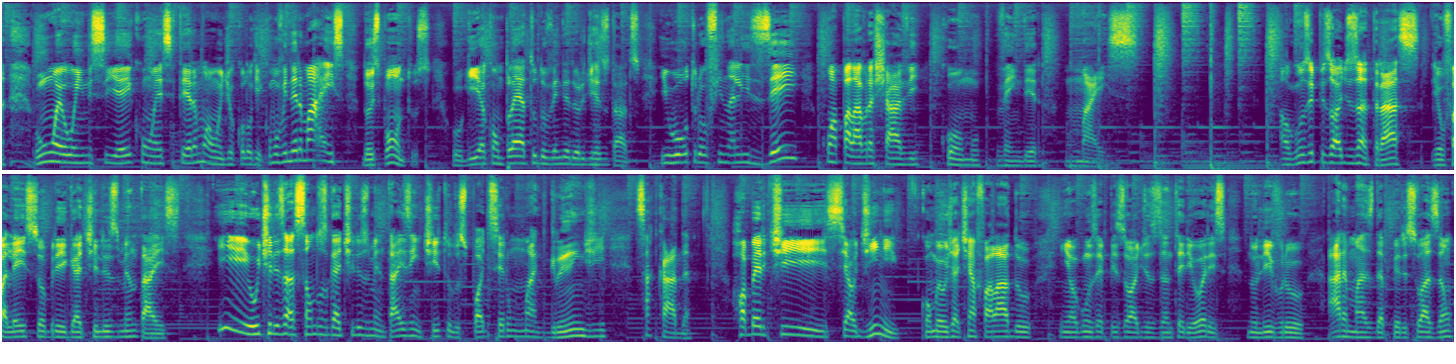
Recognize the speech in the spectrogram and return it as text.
um eu iniciei com esse termo onde eu coloquei como vender mais, dois pontos, o guia completo do vendedor de resultados. E o outro eu finalizei com a palavra-chave como vender mais. Alguns episódios atrás eu falei sobre gatilhos mentais. E utilização dos gatilhos mentais em títulos pode ser uma grande sacada. Robert Cialdini, como eu já tinha falado em alguns episódios anteriores no livro Armas da Persuasão,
